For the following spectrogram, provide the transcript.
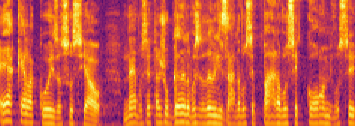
é aquela coisa social, né? Você tá jogando, você tá dando risada, você para, você come, você.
